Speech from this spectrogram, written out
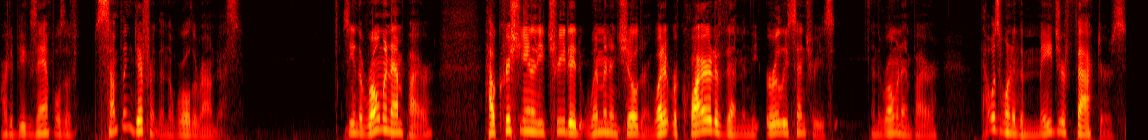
are to be examples of something different than the world around us. See, in the Roman Empire, how Christianity treated women and children, what it required of them in the early centuries in the Roman Empire, that was one of the major factors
